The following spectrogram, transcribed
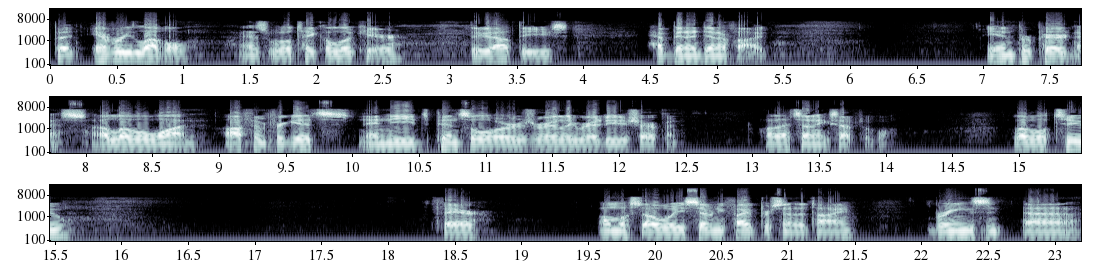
But every level, as we'll take a look here throughout these, have been identified. In preparedness, a level 1 often forgets and needs pencil or is rarely ready to sharpen. Well, that's unacceptable. Level 2, fair almost always 75% of the time brings uh,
